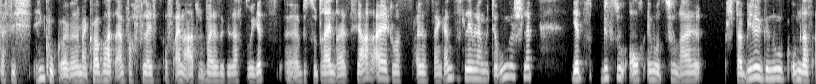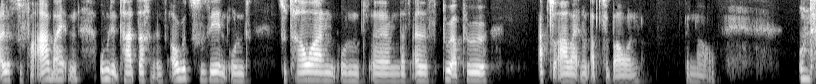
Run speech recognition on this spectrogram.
dass ich hingucke. Mein Körper hat einfach vielleicht auf eine Art und Weise gesagt, so jetzt äh, bist du 33 Jahre alt, du hast alles dein ganzes Leben lang mit dir rumgeschleppt, jetzt bist du auch emotional stabil genug, um das alles zu verarbeiten, um den Tatsachen ins Auge zu sehen und zu trauern und ähm, das alles peu à peu abzuarbeiten und abzubauen. Genau. Und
